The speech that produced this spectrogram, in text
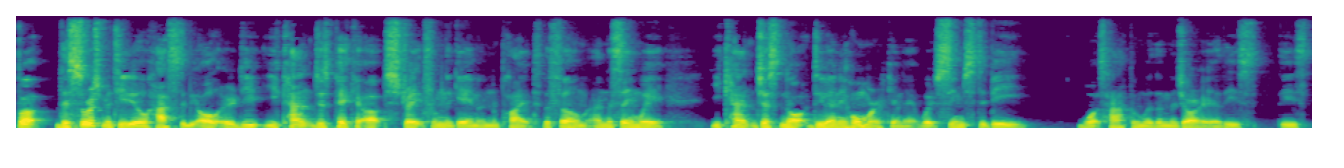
but the source material has to be altered. You you can't just pick it up straight from the game and apply it to the film. And the same way, you can't just not do any homework in it, which seems to be what's happened with the majority of these these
